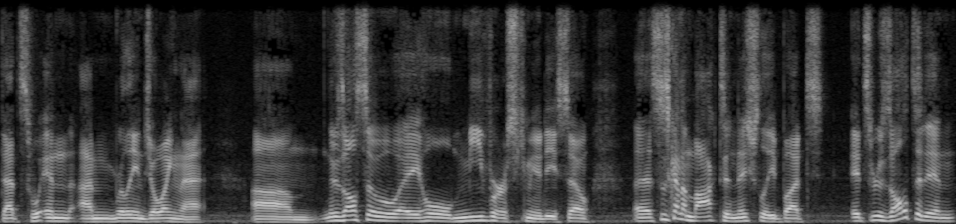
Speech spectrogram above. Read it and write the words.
that's and I'm really enjoying that. Um, there's also a whole Miiverse community, so uh, this was kind of mocked initially, but it's resulted in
